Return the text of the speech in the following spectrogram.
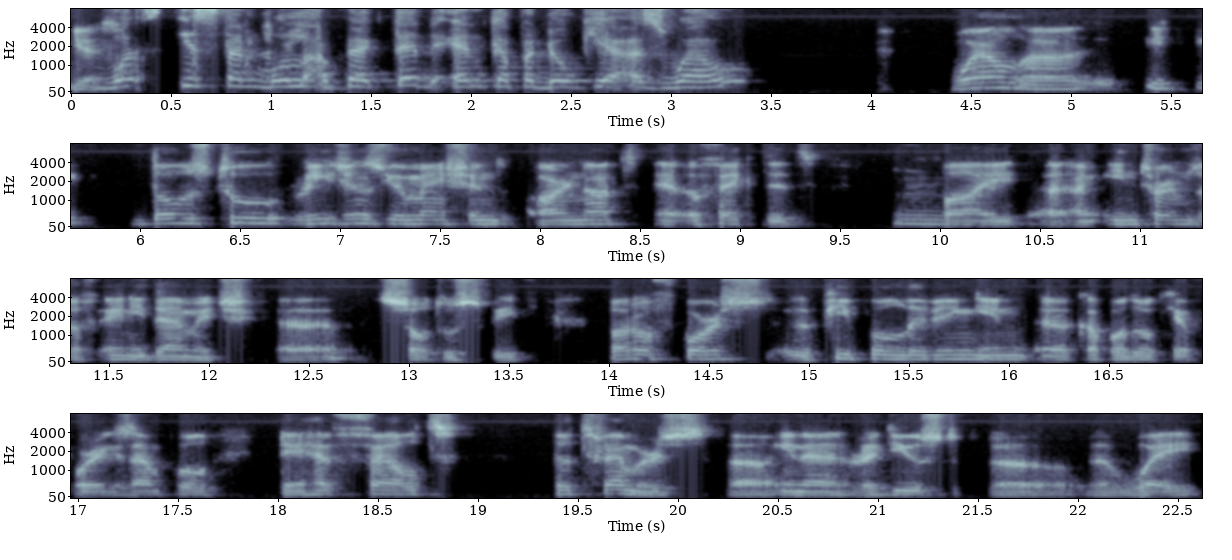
yes. was Istanbul affected and Cappadocia as well? Well, uh, it, it, those two regions you mentioned are not uh, affected mm. by, uh, in terms of any damage, uh, so to speak. But of course, uh, people living in uh, Cappadocia, for example, they have felt the tremors in a reduced way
